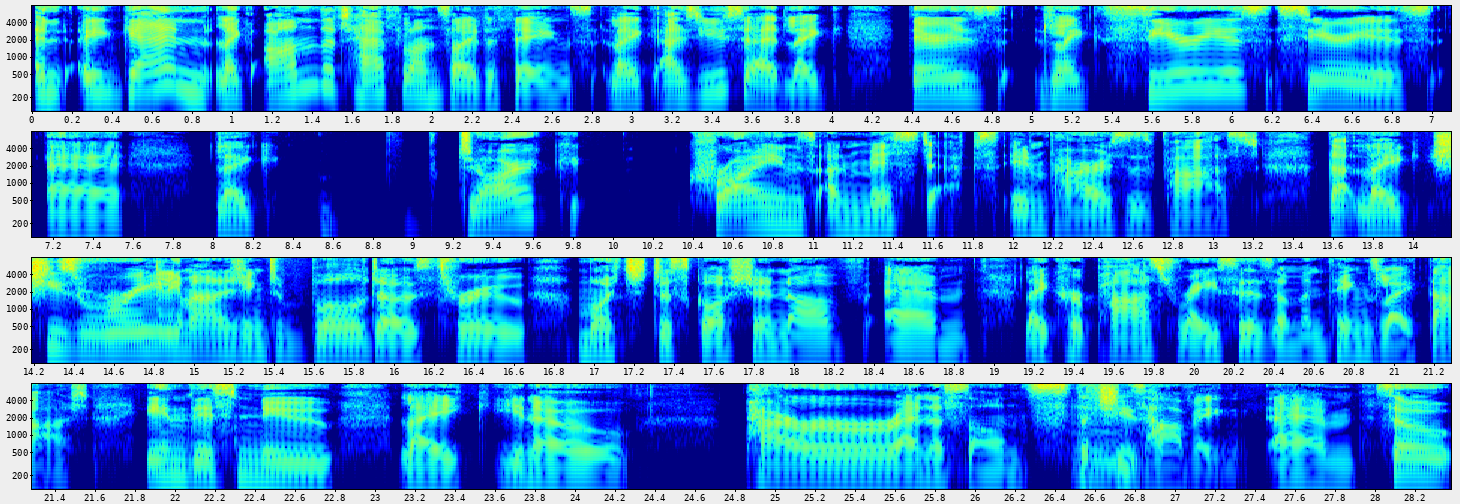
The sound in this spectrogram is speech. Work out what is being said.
and again, like on the Teflon side of things, like as you said, like there's like serious, serious, uh, like dark crimes and missteps in Paris's past that like she's really managing to bulldoze through much discussion of um like her past racism and things like that in this new like you know power renaissance that she's having um so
